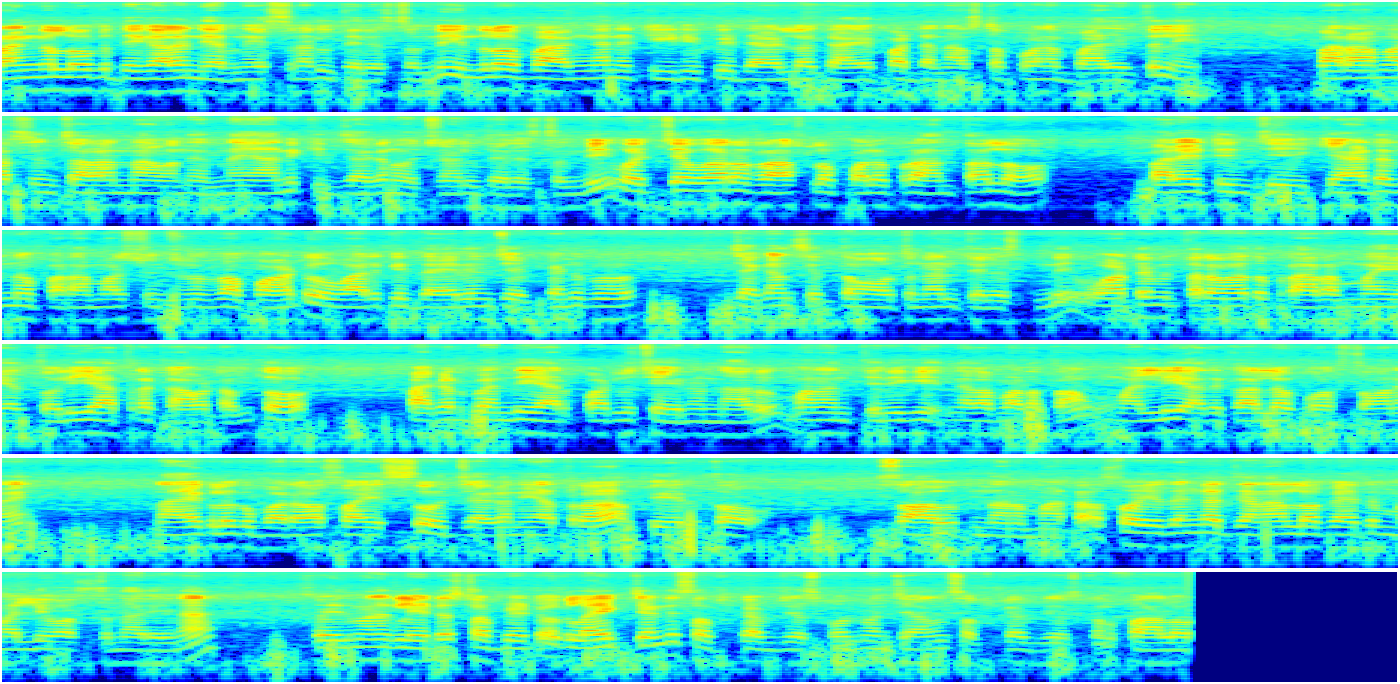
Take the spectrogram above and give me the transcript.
రంగంలోకి దిగాలని నిర్ణయిస్తున్నట్లు తెలుస్తుంది. ఇందులో భాగంగానే టీడీపీ దాడిలో గాయపడ్డ నష్టపోయిన బాధితుల్ని పరామర్శించాలన్న నిర్ణయానికి జగన్ వచ్చినట్లు తెలుస్తుంది. వచ్చే వారం రాష్ట్రంలో పలు ప్రాంతాల్లో పర్యటించి కేడర్ను పరామర్శించడంతో పాటు వారికి ధైర్యం చెప్పేందుకు జగన్ సిద్ధం అవుతున్నట్లు తెలుస్తుంది. ఓటమి తర్వాత ప్రారంభమయ్యే తొలి యాత్ర కావడంతో పకడ్బందీ ఏర్పాట్లు చేయనున్నారు. మనం తిరిగి నిలబడతాం. మళ్ళీ అధికారంలోకి వస్తామని నాయకులకు భరోసా ఇస్తూ జగన్ యాత్ర పేరుతో సాగుతుందన్నమాట. సో ఈ విధంగా జనాల్లోకి అయితే మళ్ళీ వస్తున్నారు ఈయన. సో ఇది మనకి లేటెస్ట్ అప్డేట్. ఒక లైక్ చేయండి సబ్స్క్రైబ్ చేసుకోండి. మన ఛానల్ సబ్స్క్రైబ్ చేసుకొని ఫాలో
